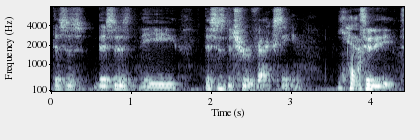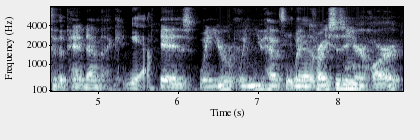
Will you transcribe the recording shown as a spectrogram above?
This is this is the this is the true vaccine Yeah. to the to the pandemic Yeah. is when you're when you have To when the- Christ is in your heart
